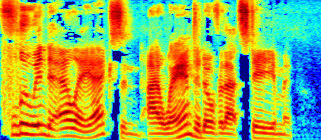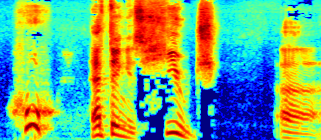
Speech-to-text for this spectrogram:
Flew into LAX and I landed over that stadium, and whew, that thing is huge. Uh,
